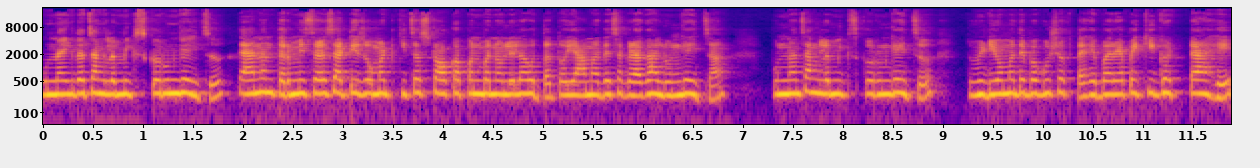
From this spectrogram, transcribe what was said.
पुन्हा एकदा चांगलं मिक्स करून घ्यायचं. त्यानंतर मिसळसाठी जो मटकीचा स्टॉक आपण बनवलेला होता तो यामध्ये सगळा घालून घ्यायचा. पुन्हा चांगलं मिक्स करून घ्यायचं. व्हिडिओमध्ये बघू शकता हे बऱ्यापैकी घट्ट आहे.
